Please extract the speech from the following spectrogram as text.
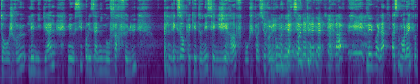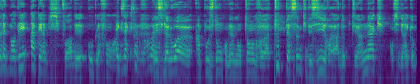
dangereux, les migales, mais aussi pour les animaux farfelus. L'exemple qui est donné, c'est une girafe. Bon, je suis pas sûre qu'il y ait beaucoup de personnes qui aient une girafe, mais voilà, à ce moment-là, il faudrait demander un permis. Il faut avoir des hauts plafonds. hein. Exactement. voilà. Allez, si la loi euh, impose donc, on vient de l'entendre, à toute personne qui désire adopter un NAC, considéré comme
